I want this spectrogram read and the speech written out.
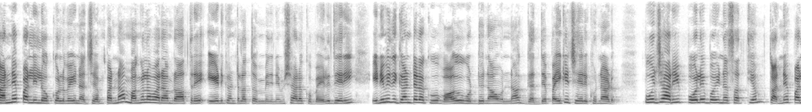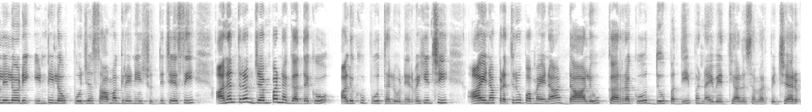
కన్నెపల్లిలో కొలువైన జంపన్న మంగళవారం రాత్రే ఏడు గంటల తొమ్మిది నిమిషాలకు బయలుదేరి ఎనిమిది గంటలకు వాగు ఒడ్డున ఉన్న గద్దెపైకి చేరుకున్నాడు. పూజారి పోలేబోయిన సత్యం కన్నెపల్లిలోని ఇంటిలో పూజ సామగ్రిని శుద్ధి చేసి అనంతరం జంపన్న గద్దెకు అలుకు పూతలు నిర్వహించి ఆయన ప్రతిరూపమైన డాలు కర్రకు ధూప దీప నైవేద్యాలు సమర్పించారు.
